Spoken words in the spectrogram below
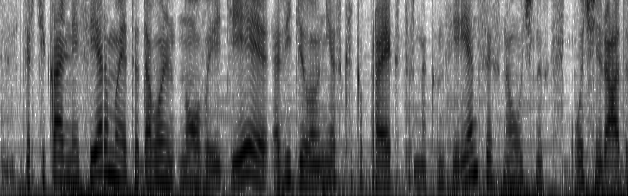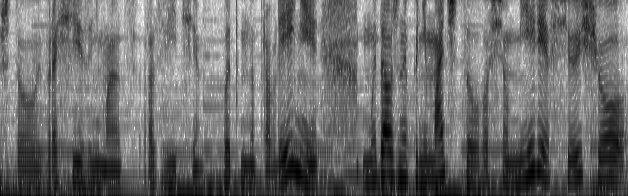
Вертикальные фермы – это довольно новая идея. Я видела несколько проектов на конференциях научных. Очень рада, что в России занимаются развитием в этом направлении. Мы должны понимать, что во всем мире все еще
